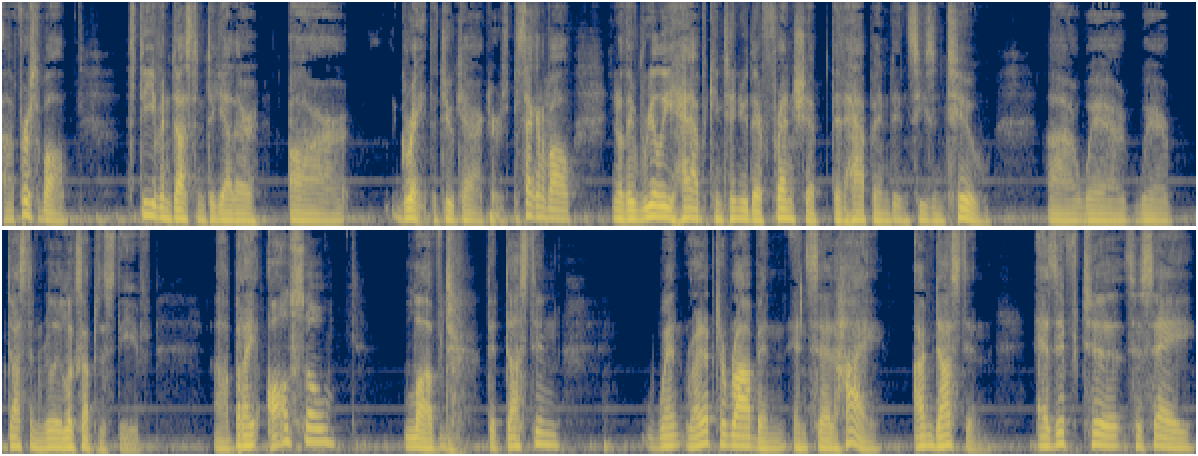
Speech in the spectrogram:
Uh, first of all, Steve and Dustin together are great, the two characters. But second of all, you know, they really have continued their friendship that happened in season two, uh, where where Dustin really looks up to Steve. Uh, but I also loved that Dustin went right up to Robin and said, "Hi, I'm Dustin," as if to to say,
